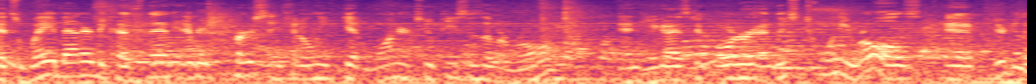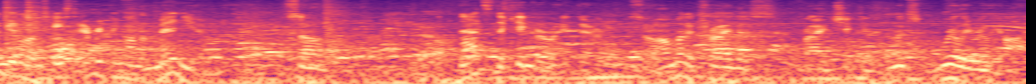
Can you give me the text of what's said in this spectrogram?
it's way better because then every person can only get one or two pieces of a roll, and you guys can order at least 20 rolls, and you're to be able to taste everything on the menu. So that's the kicker right there. So I'm gonna try this fried chicken. It looks really, really hot.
